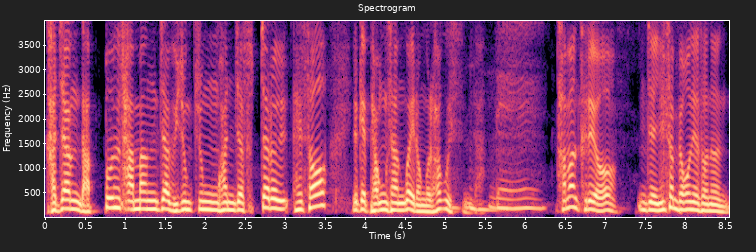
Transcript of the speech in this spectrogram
가장 나쁜 사망자 위중증 환자 숫자를 해서 이렇게 병상과 이런 걸 하고 있습니다. 네. 다만 그래요. 이제 일선 병원에서는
